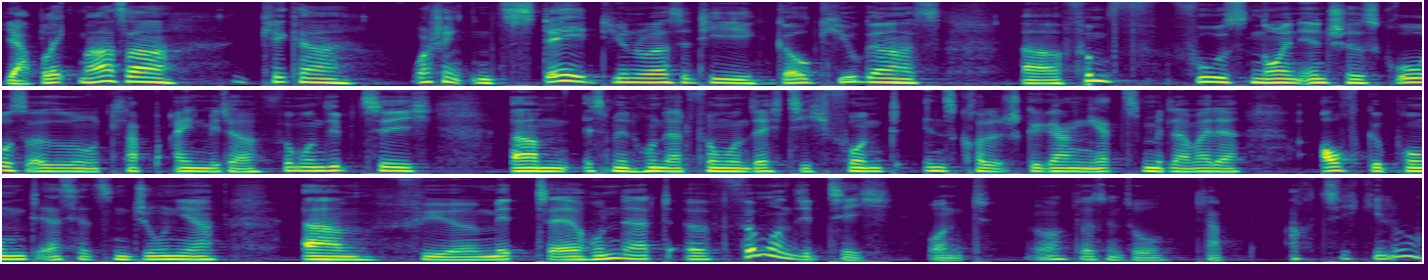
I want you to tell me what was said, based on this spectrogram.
Ja, Blake Maser, Kicker Washington State University, Go Cougars, 5 äh, Fuß 9 Inches groß, also knapp 1,75 Meter, ähm, ist mit 165 Pfund ins College gegangen, jetzt mittlerweile aufgepumpt, er ist jetzt ein Junior, ähm, für mit äh, 175 Pfund. Ja, das sind so knapp 80 Kilo?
